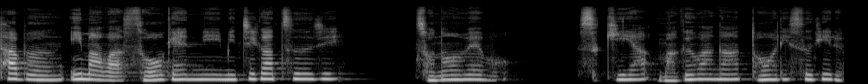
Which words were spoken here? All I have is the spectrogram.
多分今は草原に道が通じ、その上をスキやマグワが通り過ぎる。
